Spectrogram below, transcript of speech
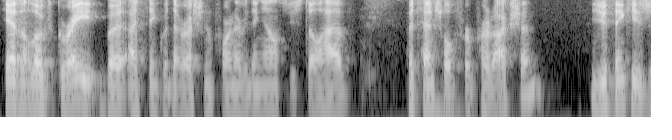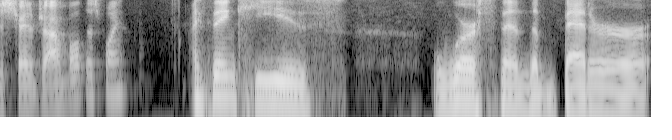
He hasn't looked great, but I think with that rushing floor and everything else, you still have potential for production. You think he's just straight up droppable at this point? I think he's worse than the better.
